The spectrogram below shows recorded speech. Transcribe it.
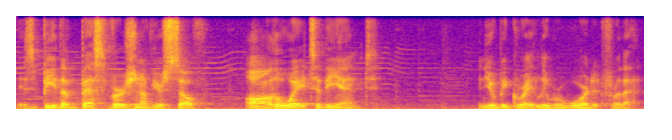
is be the best version of yourself all the way to the end. And you'll be greatly rewarded for that.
